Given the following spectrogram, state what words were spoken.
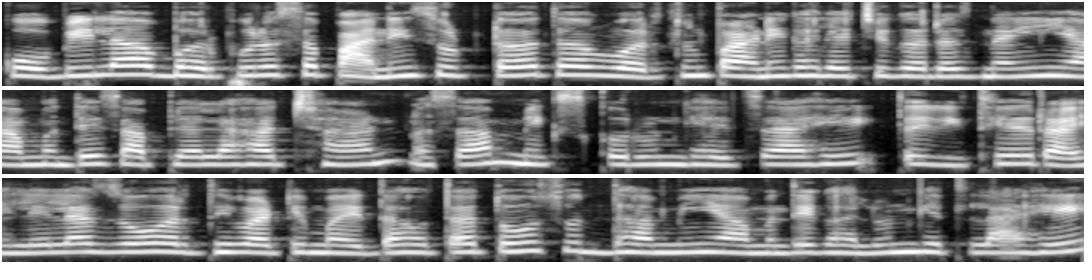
कोबीला भरपूर असं पाणी सुटतं, तर वरतून पाणी घालायची गरज नाही. यामध्येच आपल्याला हा छान असा मिक्स करून घ्यायचा आहे. तर इथे राहिलेला जो अर्धी वाटी मैदा होता, तो सुद्धा मी यामध्ये घालून घेतला आहे.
